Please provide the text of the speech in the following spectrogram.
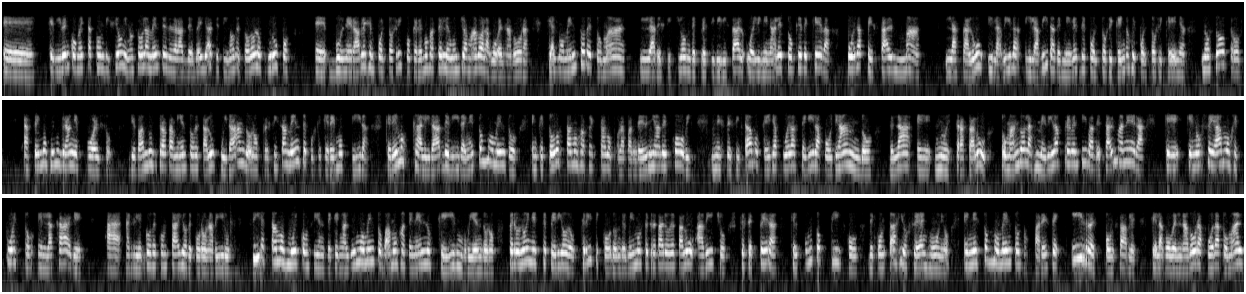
eh, que viven con esta condición y no solamente de las de VIH, sino de todos los grupos eh, vulnerables en Puerto Rico, queremos hacerle un llamado a la gobernadora que al momento de tomar la decisión de flexibilizar o eliminar el toque de queda pueda pesar más la salud y la vida y la vida de miles de puertorriqueños y puertorriqueñas. Nosotros hacemos un gran esfuerzo llevando un tratamiento de salud, cuidándonos precisamente porque queremos vida, queremos calidad de vida. En estos momentos en que todos estamos afectados por la pandemia de COVID, necesitamos que ella pueda seguir apoyando ¿verdad? Eh, nuestra salud, tomando las medidas preventivas de tal manera que, no seamos expuestos en la calle a, riesgo de contagio de coronavirus. Sí estamos muy conscientes que en algún momento vamos a tenernos que ir moviéndonos, pero no en este periodo crítico donde el mismo secretario de salud ha dicho que se espera que el punto pico de contagio sea en junio. En estos momentos nos parece irresponsable que la gobernadora pueda tomar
